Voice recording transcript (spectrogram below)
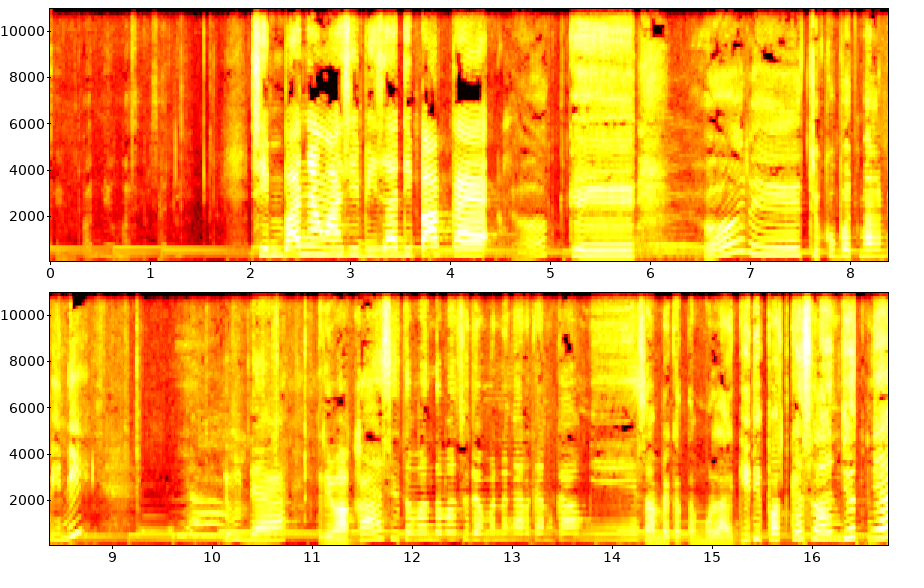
simpan yang masih bisa di. Simpan yang masih bisa dipakai. Oke. Hore, cukup buat malam ini? Udah. Terima kasih teman-teman sudah mendengarkan kami. Sampai ketemu lagi di podcast selanjutnya.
